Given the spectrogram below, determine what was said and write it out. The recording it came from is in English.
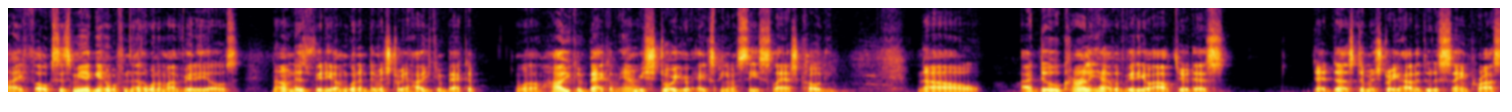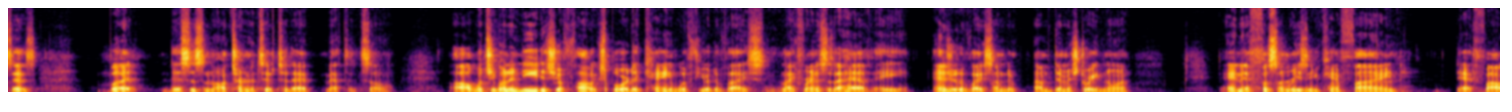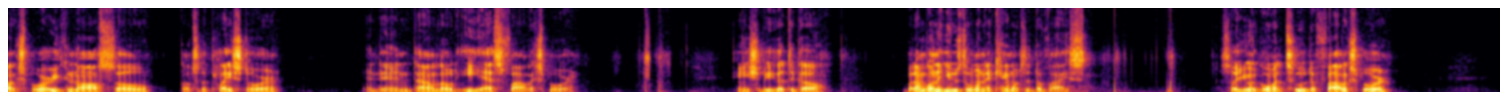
Hi folks, it's me again with another one of my videos. Now in this video I'm going to demonstrate how you can back up well how you can back up and restore your XBMC slash Kodi. Now I do currently have a video out there that's that does demonstrate how to do the same process but this is an alternative to that method. So uh, what you're going to need is your file explorer that came with your device. Like for instance I have a Android device I'm, de I'm demonstrating on and if for some reason you can't find that file explorer. You can also go to the play store and then download es file explorer. And you should be good to go. But i'm going to use the one that came with the device. So you're going to the file explorer.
